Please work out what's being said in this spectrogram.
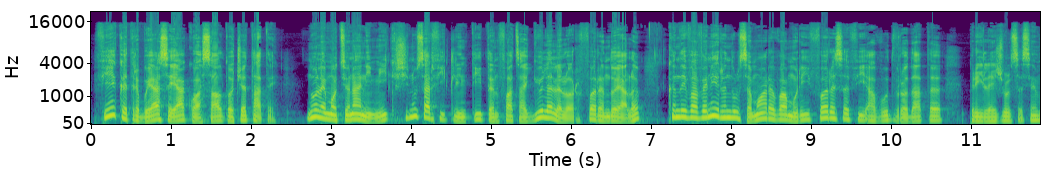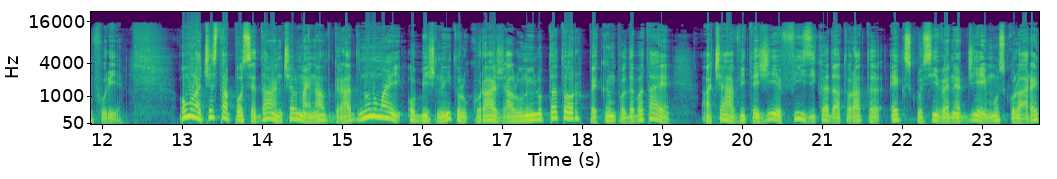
fie că trebuia să ia cu asalt o cetate. Nu le emoționa nimic și nu s-ar fi clintit în fața ghiulelelor, fără îndoială, când îi va veni rândul să moară, va muri fără să fi avut vreodată prilejul să se înfurie. Omul acesta poseda în cel mai înalt grad nu numai obișnuitul curaj al unui luptător pe câmpul de bătaie, acea vitejie fizică datorată exclusiv energiei musculare,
